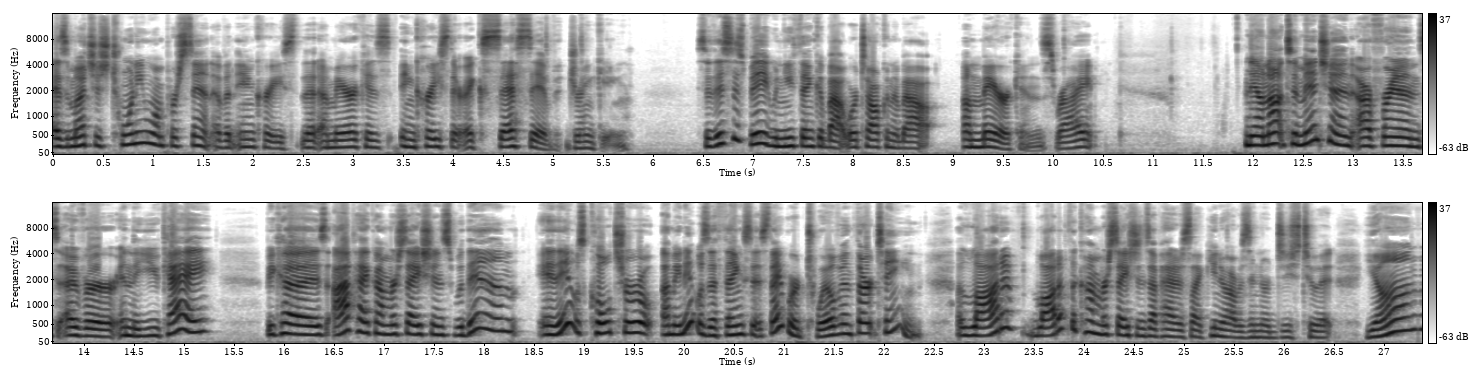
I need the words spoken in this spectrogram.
As much as 21% of an increase that America's increased their excessive drinking. So this is big when you think about we're talking about Americans, right? Now, not to mention our friends over in the UK because I've had conversations with them and it was cultural. I mean, it was a thing since they were 12 and 13. A lot of lot of the conversations I've had is like, you know, I was introduced to it young.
